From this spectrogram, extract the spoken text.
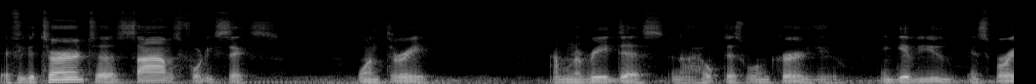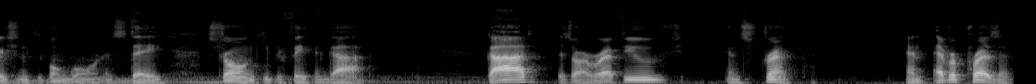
If you could turn to Psalms 46, 1 3, I'm going to read this, and I hope this will encourage you and give you inspiration to keep on going and stay strong keep your faith in God. God is our refuge and strength and ever present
